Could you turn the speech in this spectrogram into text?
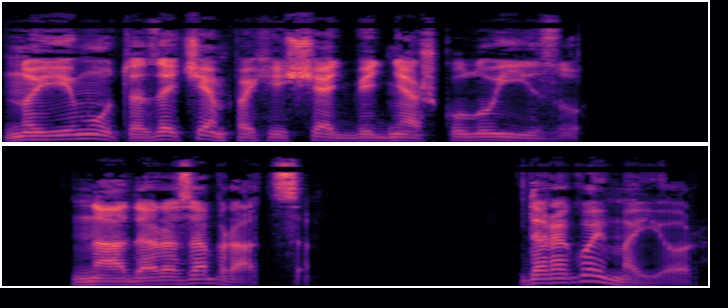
Но ему-то зачем похищать бедняжку Луизу? Надо разобраться. Дорогой майор,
